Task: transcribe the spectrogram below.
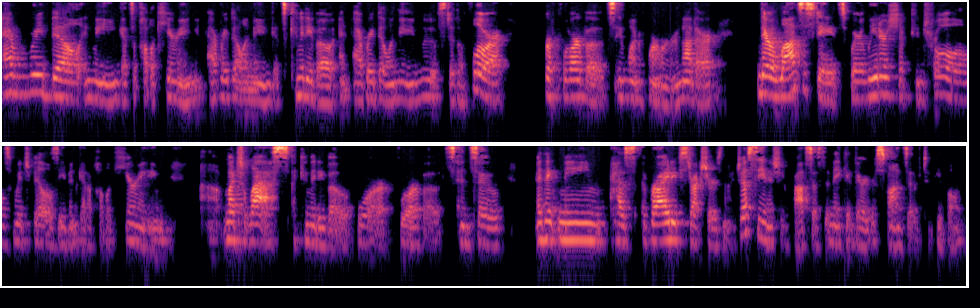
every bill in Maine gets a public hearing, every bill in Maine gets a committee vote, and every bill in Maine moves to the floor for floor votes in one form or another there are lots of states where leadership controls which bills even get a public hearing, uh, much less a committee vote or floor votes. And so I think Maine has a variety of structures, not just the initiative process, that make it very responsive to people.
